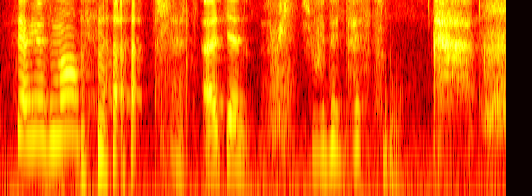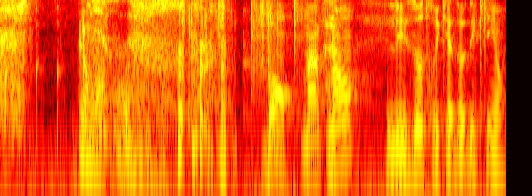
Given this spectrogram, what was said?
Sérieusement Ah, tienne. Je vous déteste. Bon, maintenant, les autres cadeaux des clients.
